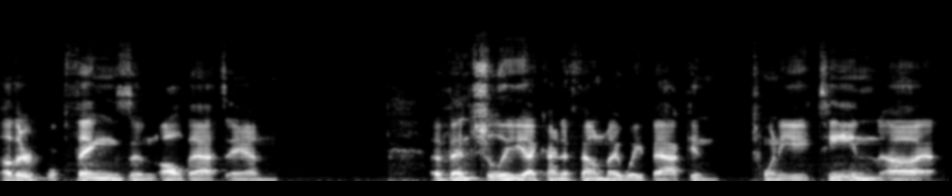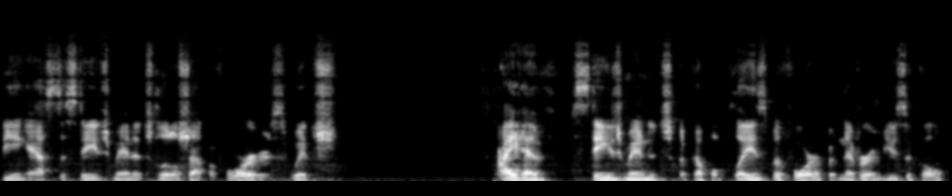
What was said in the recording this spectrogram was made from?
other things and all that. And eventually I kind of found my way back in 2018 uh, being asked to stage manage Little Shop of Horrors, which I have stage managed a couple plays before, but never a musical.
